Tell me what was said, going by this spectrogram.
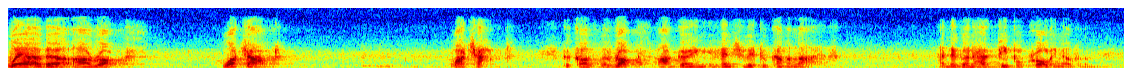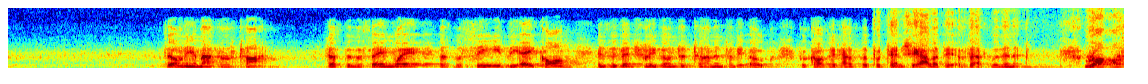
Where there are rocks, watch out. Watch out, because the rocks are going eventually to come alive, and they're going to have people crawling over them. It's only a matter of time. Just in the same way as the seed, the acorn, is eventually going to turn into the oak, because it has the potentiality of that within it. Rocks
